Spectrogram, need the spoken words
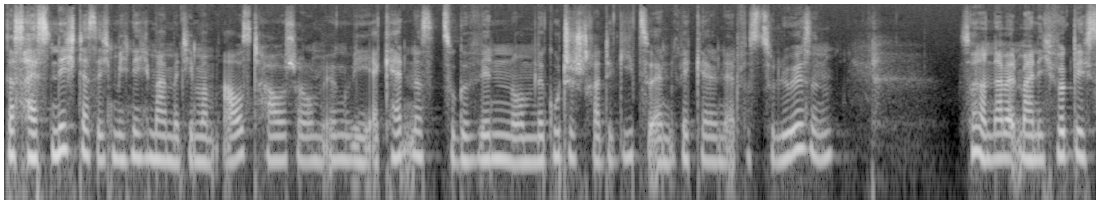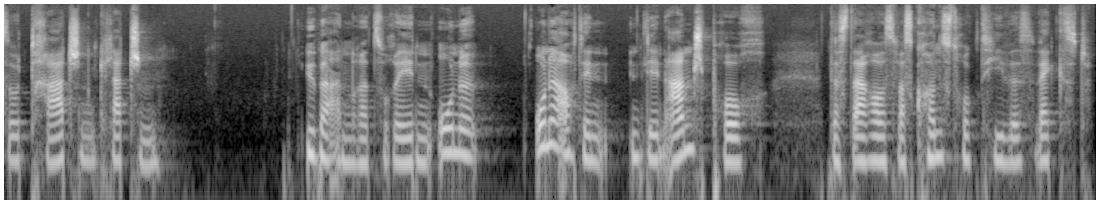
Das heißt nicht, dass ich mich nicht mal mit jemandem austausche, um irgendwie Erkenntnisse zu gewinnen, um eine gute Strategie zu entwickeln, etwas zu lösen, sondern damit meine ich wirklich so tratschen, klatschen, über andere zu reden, ohne, ohne auch den, den Anspruch, dass daraus was Konstruktives wächst.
